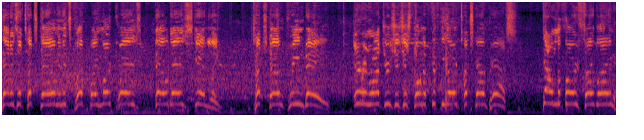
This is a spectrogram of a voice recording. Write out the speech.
That is a touchdown and it's caught by Marquez Valdes-Scantling. Touchdown Green Bay. Aaron Rodgers has just thrown a 50 yard touchdown pass. Down the far sideline,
